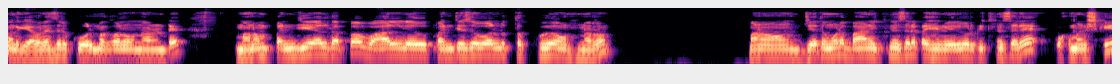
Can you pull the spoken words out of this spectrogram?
మనకి ఎవరైనా సరే కోల్ మగంలో ఉన్నారంటే మనం పని చేయాలి తప్ప వాళ్ళు పని చేసే వాళ్ళు తక్కువగా ఉంటున్నారు. మనం జీతం కూడా బాగా ఇచ్చినా సరే పదిహేను వేలు వరకు ఇచ్చినా సరే ఒక మనిషికి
